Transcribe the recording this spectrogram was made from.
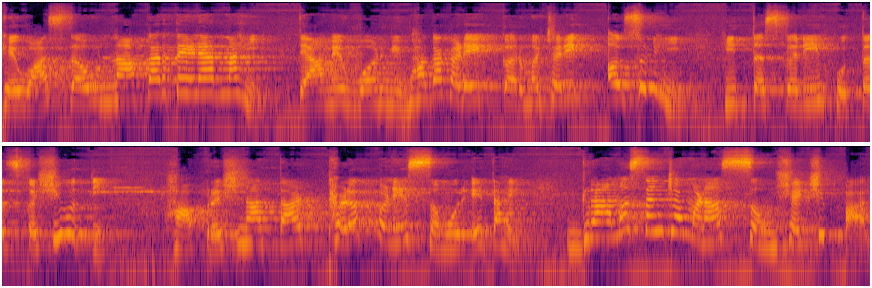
हे वास्तव नाकारता येणार नाही. त्यामुळे वन विभागाकडे कर्मचारी असूनही ही तस्करी होतच कशी होती? हा प्रश्न आता ठळकपणे समोर येत आहे. ग्रामस्थांच्या मनात संशयाची पाल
